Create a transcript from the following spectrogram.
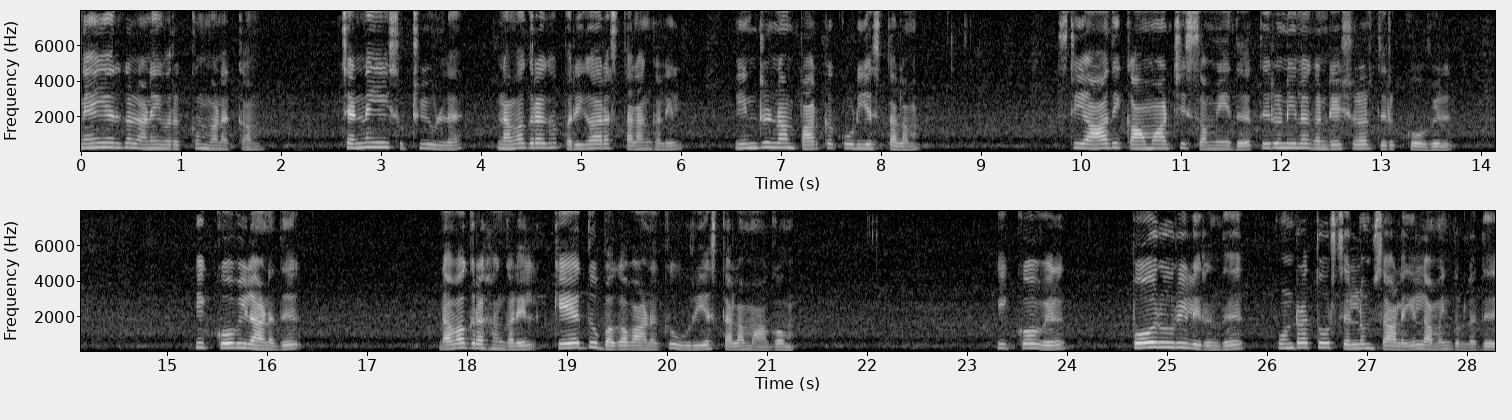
நேயர்கள் அனைவருக்கும் வணக்கம். சென்னையை சுற்றியுள்ள நவகிரக பரிகார ஸ்தலங்களில் இன்று நாம் பார்க்கக்கூடிய ஸ்தலம் ஸ்ரீ ஆதி காமாட்சி சமேத திருநீலகண்டேஸ்வரர் திருக்கோவில். இக்கோவிலானது நவகிரகங்களில் கேது பகவானுக்கு உரிய ஸ்தலமாகும். இக்கோவில் போரூரிலிருந்து குன்றத்தூர் செல்லும் சாலையில் அமைந்துள்ளது.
